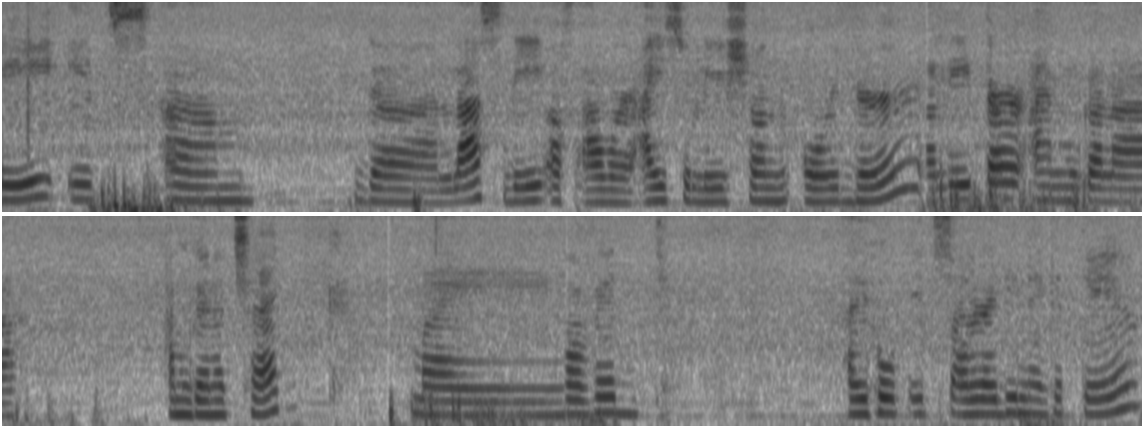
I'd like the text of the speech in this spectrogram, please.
Okay, it's um the last day of our isolation order. Uh, later I'm gonna I'm gonna check my COVID. I hope it's already negative.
